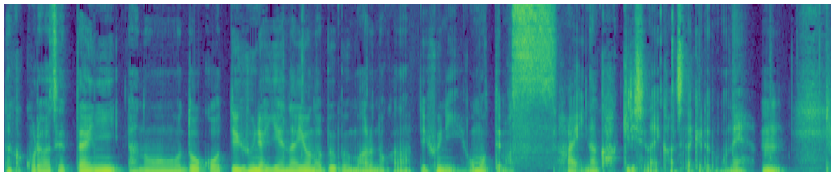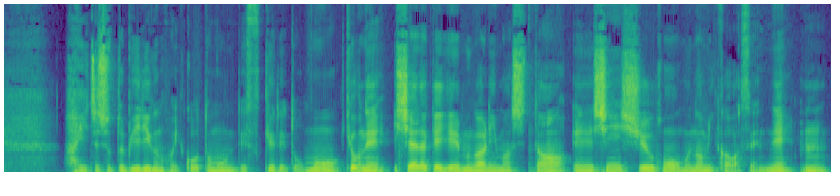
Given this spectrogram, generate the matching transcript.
なんかこれは絶対に、あの、どうこうっていうふうには言えないような部分もあるのかなっていうふうに思ってます。はい。なんかはっきりしてない感じだけれどもね。うん。はい。じゃあちょっと B リーグの方行こうと思うんですけれども、今日ね、1試合だけゲームがありました。えー、新州ホームの三河戦ね。うん。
